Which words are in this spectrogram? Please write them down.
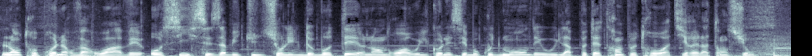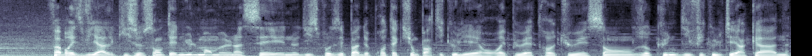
L'entrepreneur varois avait aussi ses habitudes sur l'île de Beauté, un endroit où il connaissait beaucoup de monde et où il a peut-être un peu trop attiré l'attention. Fabrice Vial, qui se sentait nullement menacé et ne disposait pas de protection particulière, aurait pu être tué sans aucune difficulté à Cannes,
